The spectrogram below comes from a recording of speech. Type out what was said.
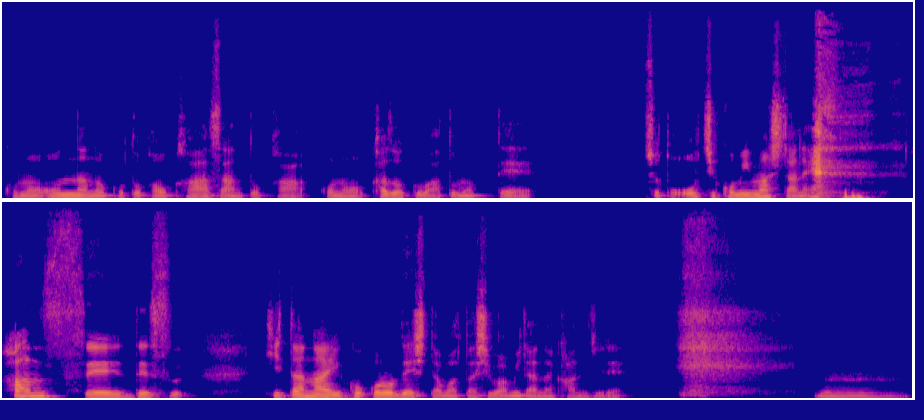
この女の子とかお母さんとか、この家族はと思って、ちょっと落ち込みましたね。反省です。汚い心でした私は、みたいな感じで。うん。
